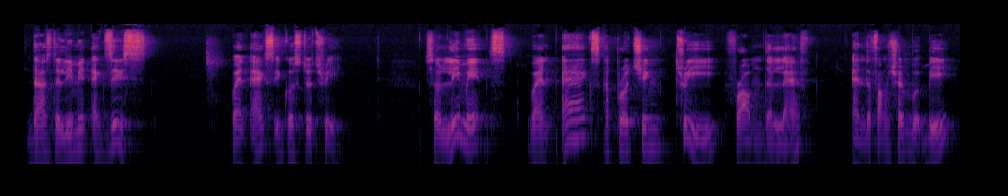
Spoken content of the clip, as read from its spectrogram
does the limit exist when x equals to 3? So limits when x approaching 3 from the left and the function would be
